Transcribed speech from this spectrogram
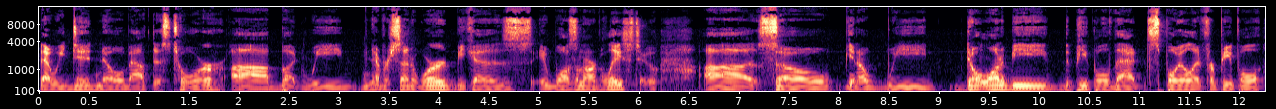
that we did know about this tour, uh, but we never said a word because it wasn't our place to. Uh, so you know, we don't want to be the people that spoil it for people.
